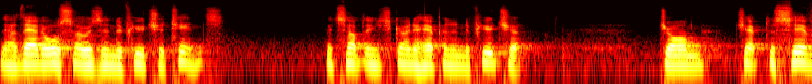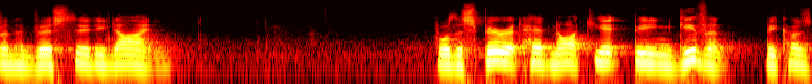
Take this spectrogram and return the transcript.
Now, that also is in the future tense. It's something that's going to happen in the future. John chapter 7 and verse 39. For the Spirit had not yet been given because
